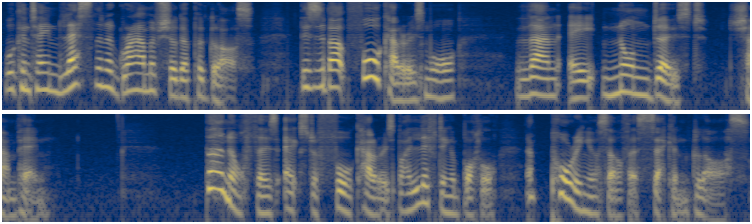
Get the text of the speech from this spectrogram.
will contain less than a gram of sugar per glass. This is about 4 calories more than a non dosed champagne. Burn off those extra 4 calories by lifting a bottle and pouring yourself a second glass.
